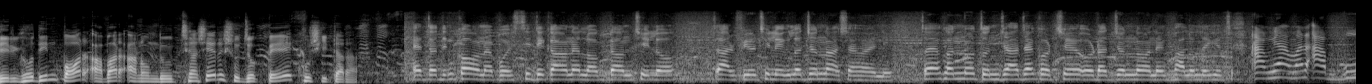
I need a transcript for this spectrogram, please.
দীর্ঘদিন পর আবার আনন্দ উচ্ছ্বাসের সুযোগ পেয়ে খুশি তারা। এতদিন করোনা পরিস্থিতির কারণে লকডাউন ছিল কারফিউ ছিল এগুলোর জন্য আসা হয়নি। তো এখন নতুন যা যা করছে ওটার জন্য অনেক ভালো লেগেছে। আমি আমার আব্বু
